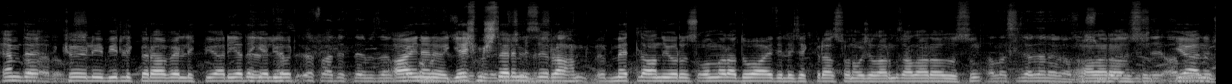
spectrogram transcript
hem de Allah razı olsun. köylü birlik beraberlik bir araya da Evet, geliyor. hep Örf adetlerimizden Aynen kopmamak öyle. üzere böyle bir Geçmişlerimizi şeyler- rahmetle anıyoruz. Onlara dua edilecek biraz sonra hocalarımız. Allah razı olsun. Allah sizlerden de razı olsun. Allah razı olsun. Şey, Yani- yani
